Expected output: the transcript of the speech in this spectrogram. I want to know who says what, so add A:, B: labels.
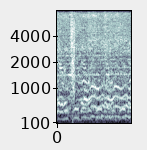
A: Gotta keep on.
